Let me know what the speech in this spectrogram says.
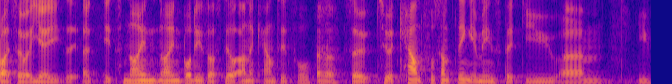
Right, so uh, yeah, uh, it's nine nine bodies are still unaccounted for. Uh-huh. So to account for something, it means that you um, you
